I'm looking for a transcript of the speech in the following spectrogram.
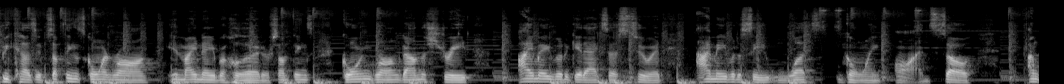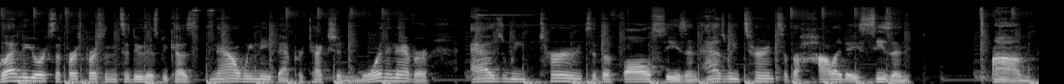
because if something's going wrong in my neighborhood or something's going wrong down the street, I'm able to get access to it. I'm able to see what's going on. So I'm glad New York's the first person to do this because now we need that protection more than ever as we turn to the fall season, as we turn to the holiday season. Um,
